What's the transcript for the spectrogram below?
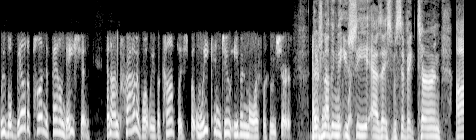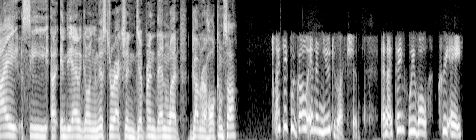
we will build upon the foundation. And I'm proud of what we've accomplished, but we can do even more for Hoosiers. There's nothing that you see as a specific turn. I see uh, Indiana going in this direction different than what Governor Holcomb saw. I think we'll go in a new direction. And I think we will create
